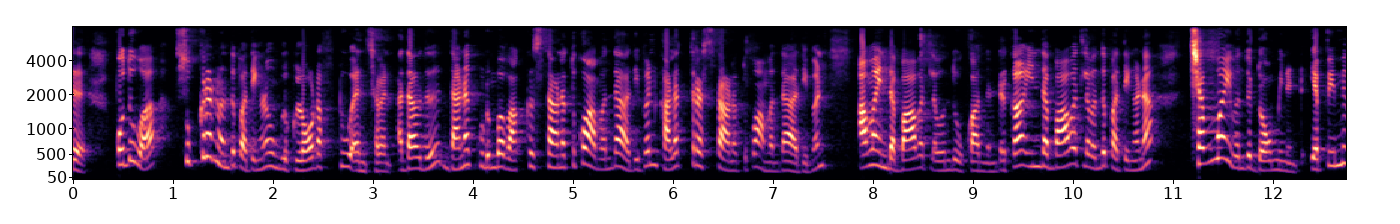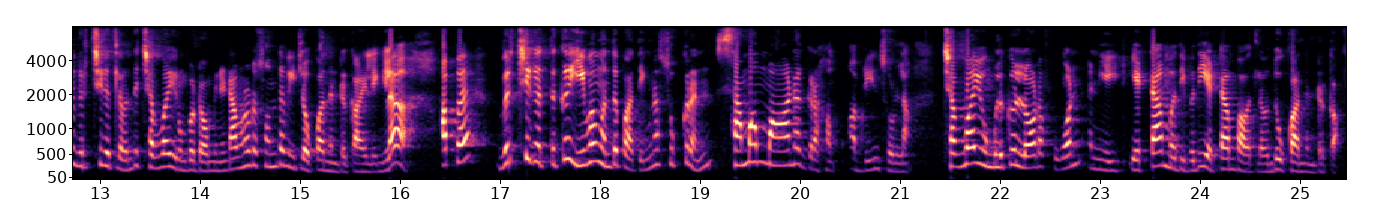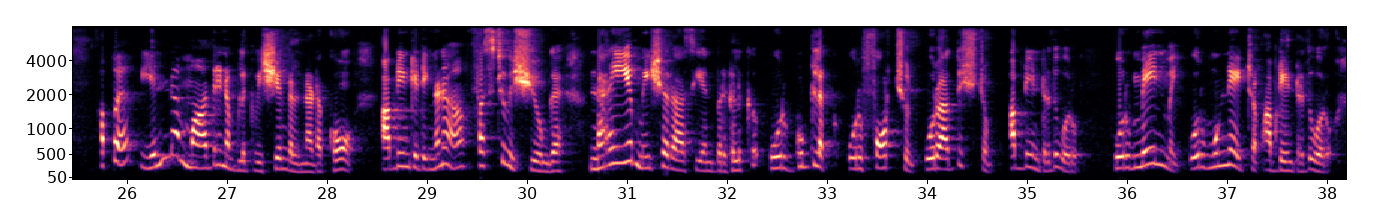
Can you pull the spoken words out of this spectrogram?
பொதுவாக சுக்கரன் வந்து பார்த்தீங்கன்னா உங்களுக்கு lord of two and seven அதாவது தன குடும்ப வாக்குஸ்தானத்துக்கும் அவன் தான் அதிபன் கலத்திரஸ்தானத்துக்கும் அவன் தான் அதிபன். அவன் இந்த பாவத்தில் வந்து உட்கார்ந்துட்டு இருக்கான். இந்த பாவத்தில் வந்து பார்த்தீங்கன்னா செவ்வாய் வந்து டாமினன்ட் எப்பயுமே விருச்சிகத்தில் வந்து செவ்வாய் ரொம்ப டாமினன்ட் அவனோட சொந்த வீட்டில் உட்காந்துட்டு இருக்கான் இல்லைங்களா? அப்போ விருச்சிகத்துக்கு இவன் வந்து பார்த்தீங்கன்னா சுக்ரன் சமமான கிரகம் அப்படின்னு சொல்லலாம். செவ்வாய் உங்களுக்கு lord of one and eight எட்டாம் அதிபதி எட்டாம் பாவத்தில் வந்து உட்காந்துட்டுருக்கான் அப்போ என்ன மாதிரி நம்மளுக்கு விஷயங்கள் நடக்கும் அப்படின்னு கேட்டிங்கன்னா ஃபஸ்ட்டு விஷயங்க நிறைய மேஷராசி என்பர்களுக்கு ஒரு குட் லக் ஒரு ஃபார்ச்சூன் ஒரு அதிர்ஷ்டம் அப்படின்றது வரும். ஒரு மேன்மை ஒரு முன்னேற்றம் அப்படின்றது வரும்.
